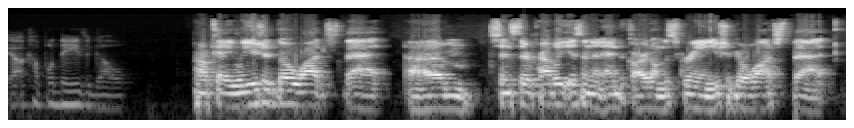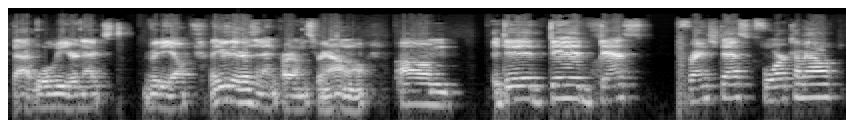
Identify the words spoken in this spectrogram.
a couple days ago. Okay, well you should go watch that. Um, since there probably isn't an end card on the screen, you should go watch that. That will be your next video. Maybe there is an end card on the screen. I don't know. Um, did did Desk French Desk Four come out?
